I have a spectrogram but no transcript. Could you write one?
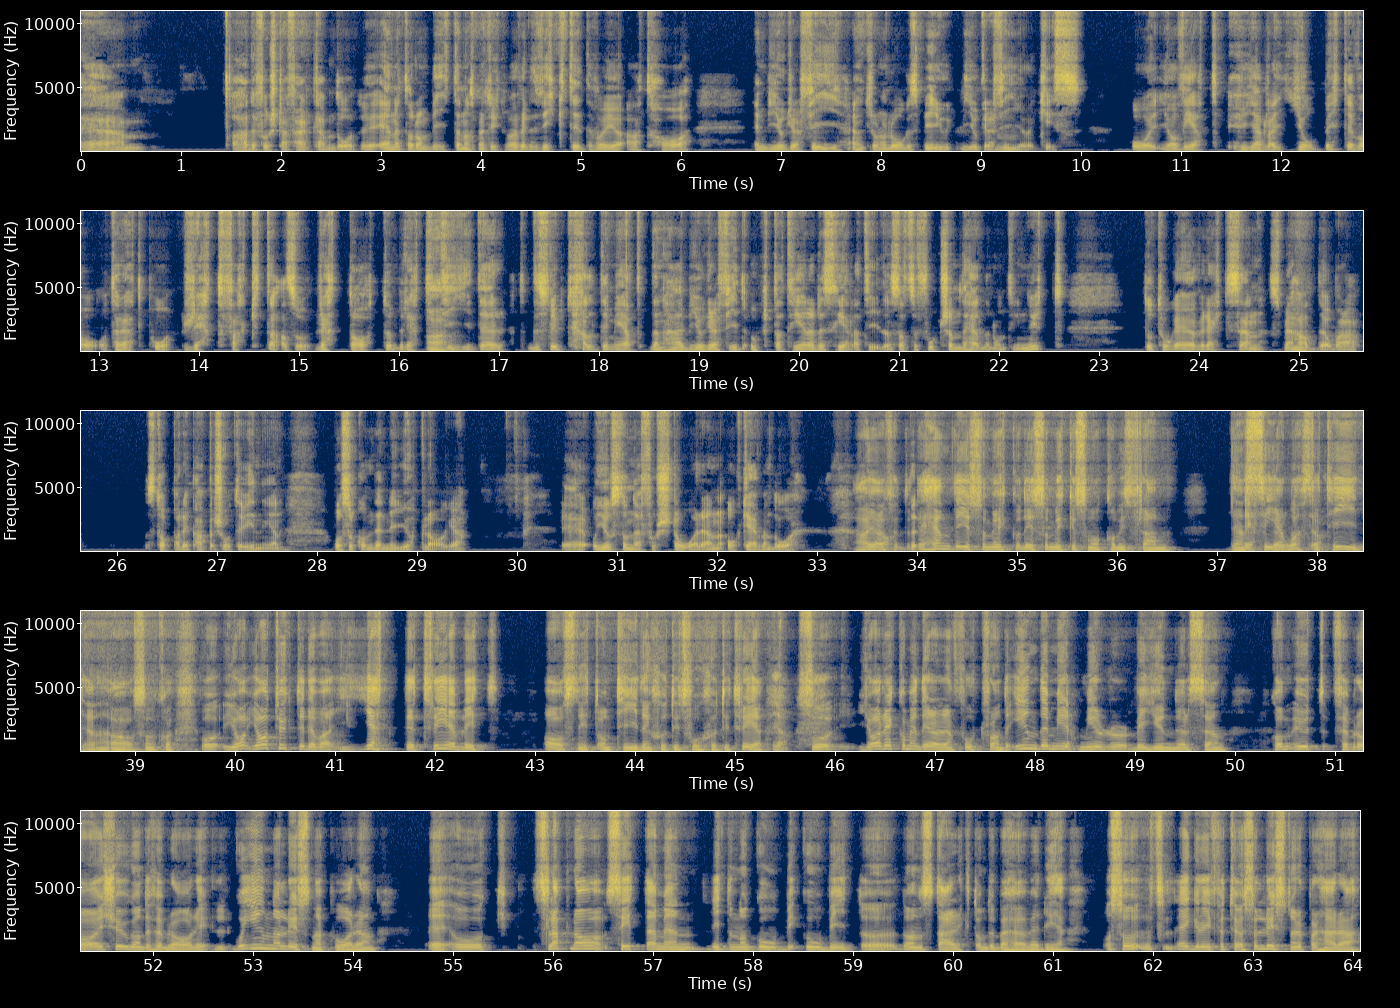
ehm, och hade första fanklubben då, en av de bitarna som jag tyckte var väldigt viktigt, det var ju att ha en biografi, en kronologisk bio, biografi Mm. över Kiss. Och jag vet hur jävla jobbigt det var att ta rätt på rätt fakta, alltså rätt datum, rätt Ja. tider. Det slutade alltid med att den här biografin uppdaterades hela tiden, så att så fort som det hände någonting nytt, då tog jag överexen som jag Mm. hade och bara stoppade i pappersåtervinningen. Och så kom det en ny upplaga. Eh, och just de där första åren och även då ja, ja, ja, det- det händer ju så mycket och det är så mycket som har kommit fram den Efteråt, senaste ja. tiden. Ja, som, och jag, jag tyckte det var jättetrevligt avsnitt om tiden 72-73. Ja. Så jag rekommenderar den fortfarande. In the mir-. Mirror begynnelsen. Kom ut februari, 20 februari. Gå in och lyssna på den. Eh, och slappna av, sitt där med en liten någon godbi- godbit och någon starkt om du behöver det. Och så lägger du i för så lyssnar du på det här.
